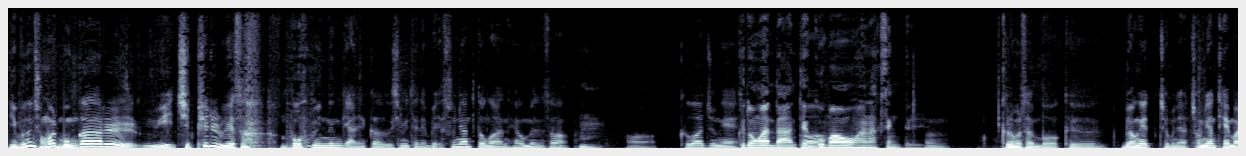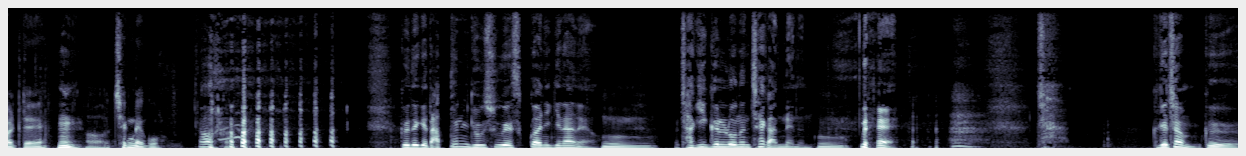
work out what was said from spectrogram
이분은 정말 뭔가를 위, 지필을 위해서 모으고 있는 게 아닐까 의심이 되네. 매- 수년 동안 해오면서, 음. 어, 그 와중에, 그동안 나한테 어. 고마워한 학생들. 음, 그러면서 뭐, 그, 명예, 저 뭐냐, 정년 퇴임 할 때, 음. 어, 책 내고, 그 되게 나쁜 교수의 습관이긴 하네요. 음, 자기 글로는 책 안 내는. 음, 네. 참. 그게 참, 그,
